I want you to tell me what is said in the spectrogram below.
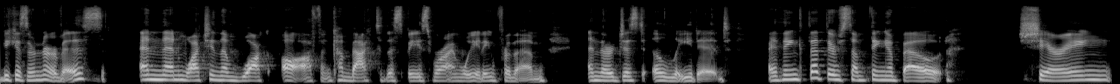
because they're nervous and then watching them walk off and come back to the space where I'm waiting for them and they're just elated. I think that there's something about sharing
